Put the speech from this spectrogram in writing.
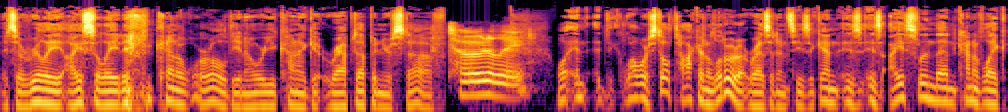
it's a really isolating kind of world, you know, where you kind of get wrapped up in your stuff. Totally. Well, and uh, while we're still talking a little bit about residencies, again, is is Iceland then kind of like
